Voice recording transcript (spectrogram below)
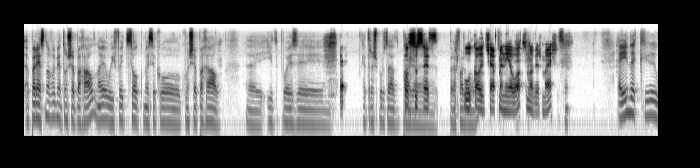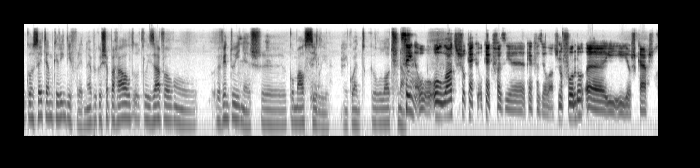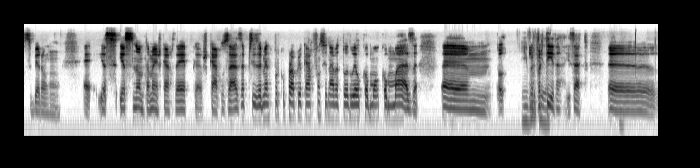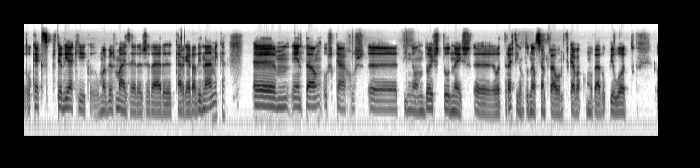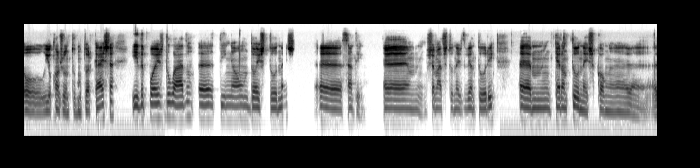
aparece novamente um chaparral, não é? o efeito de sol começa com, com o chaparral e depois é, é, é transportado com para, sucesso para a Fórmula Colin Chapman e a Watts, uma vez mais. Sim. Ainda que o conceito é um bocadinho diferente, não é? Porque o chaparral utilizavam ventoinhas uh, como auxílio, enquanto que o Lotus não. Sim, o, o Lotus, o que, é que, o que é que fazia, o que é que fazia o Lotus? No fundo, uh, e, e, os carros receberam é, esse, esse nome também, os carros da época, os carros asa, precisamente porque o próprio carro funcionava todo ele como, como uma asa. Um, Invertida. Invertida. exato. Uh, o que é que se pretendia aqui, uma vez mais, era gerar carga aerodinâmica um, então, os carros uh, tinham dois túneis uh, laterais, tinham um túnel central onde ficava acomodado o piloto o, e o conjunto motor-caixa, e depois do lado uh, tinham dois túneis, uh, Santinho, chamados túneis de Venturi, um, que eram túneis com,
